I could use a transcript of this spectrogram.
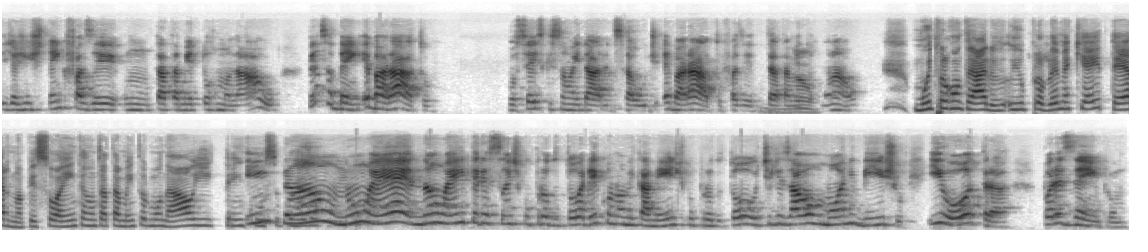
e a gente tem que fazer um tratamento hormonal, pensa bem, é barato? Vocês que são aí da área de saúde, é barato fazer tratamento não. hormonal? Muito pelo contrário. E o problema é que é eterno. A pessoa entra num tratamento hormonal e tem custo. Então, não é, não é interessante para o produtor, economicamente para o produtor, utilizar hormônio bicho. E outra, por exemplo,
